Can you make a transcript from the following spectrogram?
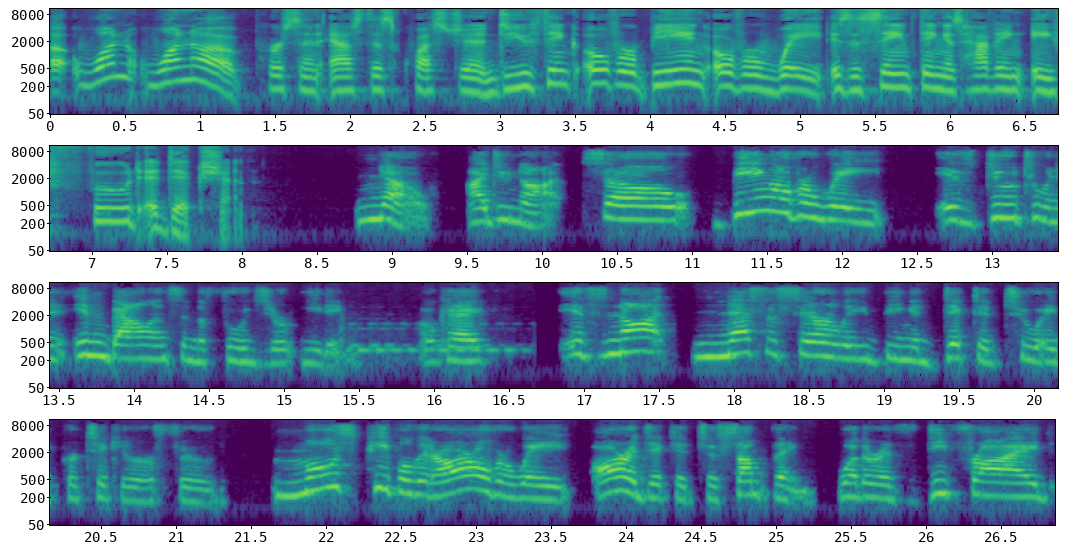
Uh, one one uh, person asked this question: Do you think over being overweight is the same thing as having a food addiction? No, I do not. So being overweight is due to an imbalance in the foods you're eating. Okay, it's not necessarily being addicted to a particular food most people that are overweight are addicted to something, whether it's deep fried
